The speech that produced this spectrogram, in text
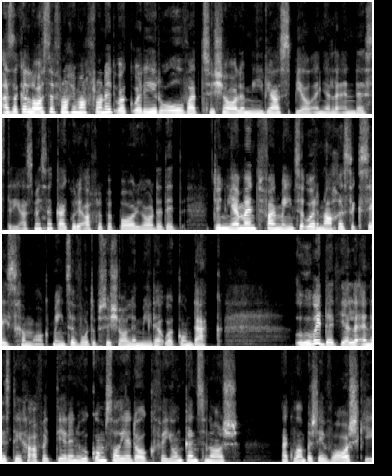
As ek 'n laaste vragie mag vra net ook oor die rol wat sosiale media speel in julle industrie. As mens nou kyk oor die afgelope paar jaar, dit het toenemend van mense oornag 'n sukses gemaak. Mense word op sosiale media ook ontdek. Hoe het dit julle industrie geaffekteer en hoekom sal jy dalk vir jong kunstenaars ek wil amper sê waarsku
